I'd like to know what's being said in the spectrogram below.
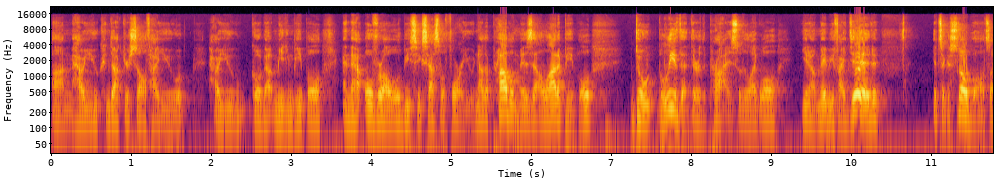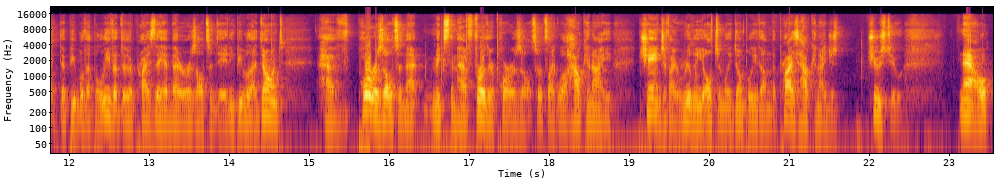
um, how you conduct yourself, how you how you go about meeting people, and that overall will be successful for you. Now the problem is that a lot of people don't believe that they're the prize, so they're like, well, you know, maybe if I did, it's like a snowball. It's like the people that believe that they're the prize, they have better results in dating. People that don't have poor results, and that makes them have further poor results. So it's like, well, how can I change if I really ultimately don't believe I'm the prize? How can I just choose to? Now,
